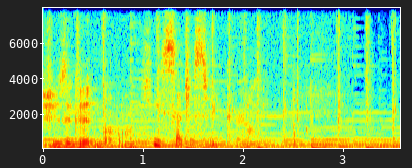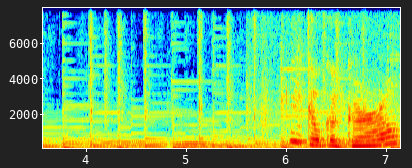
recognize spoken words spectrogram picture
She's a good mom. She's such a sweet girl. Here you go, good girl.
